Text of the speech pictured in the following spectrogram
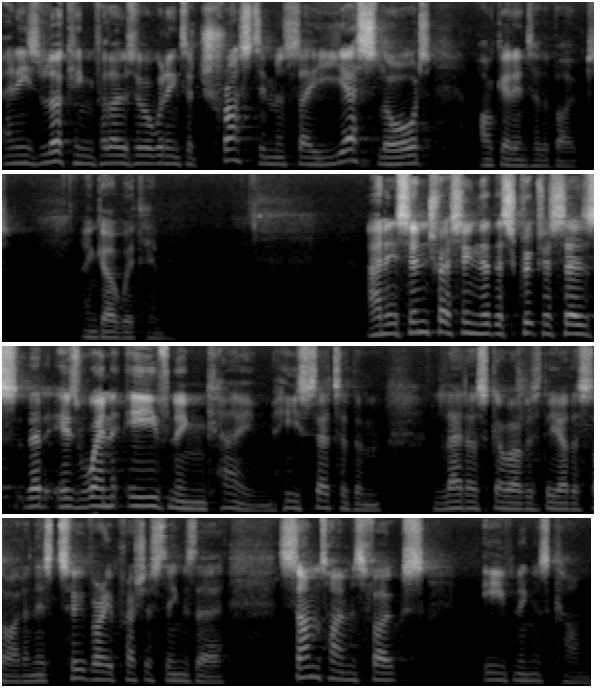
and He's looking for those who are willing to trust Him and say, Yes, Lord, I'll get into the boat and go with Him. And it's interesting that the scripture says that is when evening came, He said to them, Let us go over to the other side. And there's two very precious things there. Sometimes, folks, evening has come,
